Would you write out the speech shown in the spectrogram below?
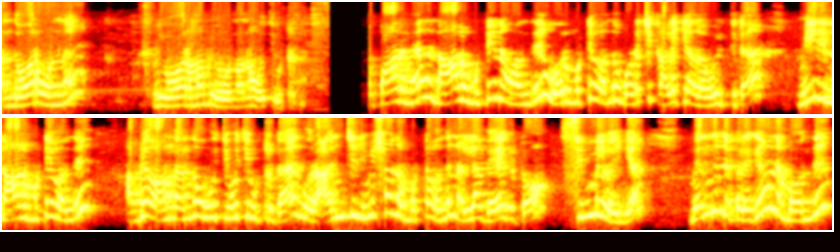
அந்த ஓரம் ஒண்ணு இப்படி ஓரமா இப்படி ஒன்று ஒன்றா ஊற்றி விட்டுருங்க. பாருங்க இந்த நாலு முட்டையை நான் வந்து ஒரு முட்டையை வந்து உடச்சி கலக்கி அதில் ஊத்திட்டேன் மீதி நாலு முட்டையை வந்து அப்படியே அங்கங்கே ஊற்றி ஊற்றி விட்டுருக்கேன். ஒரு அஞ்சு நிமிஷம் அந்த முட்டை வந்து நல்லா வேகட்டும். சிம்மில் வைங்க. வெந்துட்ட பிறகு நம்ம வந்து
